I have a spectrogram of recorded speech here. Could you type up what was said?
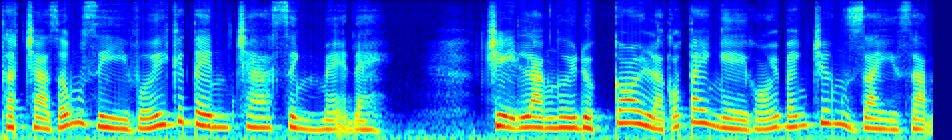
Thật chả giống gì với cái tên cha sinh mẹ đẻ. Chị là người được coi là có tay nghề gói bánh trưng dày dặn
